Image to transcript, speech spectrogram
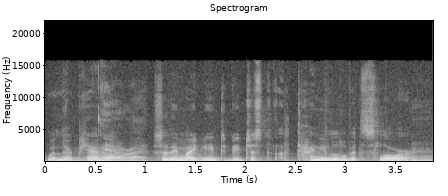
when they're piano. Yeah, right. So they might need to be just a tiny little bit slower. Mm-hmm.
